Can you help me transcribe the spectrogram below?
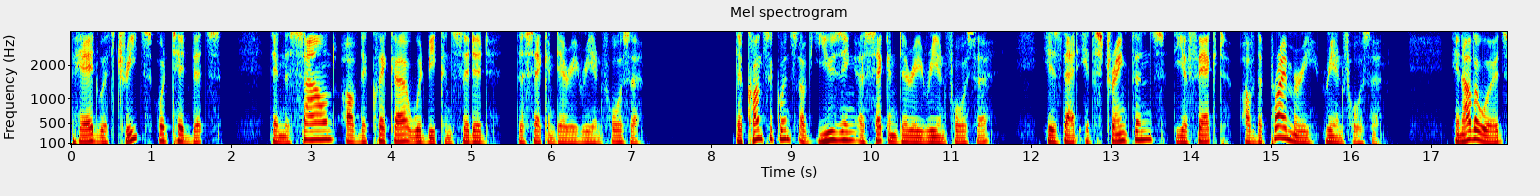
paired with treats or tidbits, then the sound of the clicker would be considered the secondary reinforcer. The consequence of using a secondary reinforcer is that it strengthens the effect of the primary reinforcer. In other words,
